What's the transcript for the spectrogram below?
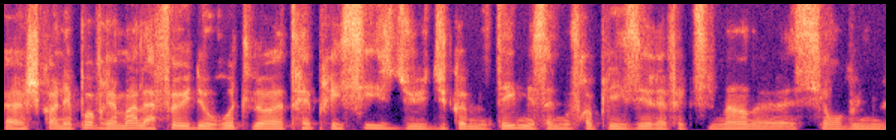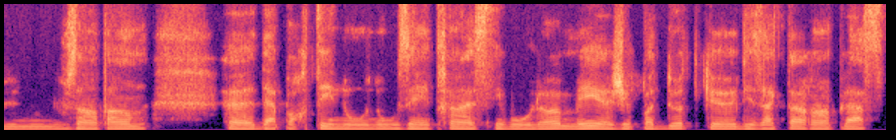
je connais pas vraiment la feuille de route là, très précise du, du comité, mais ça nous fera plaisir, effectivement, si on veut nous, nous, nous entendre euh, d'apporter nos, intrants à ce niveau-là, mais euh, j'ai pas de doute que les acteurs en place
